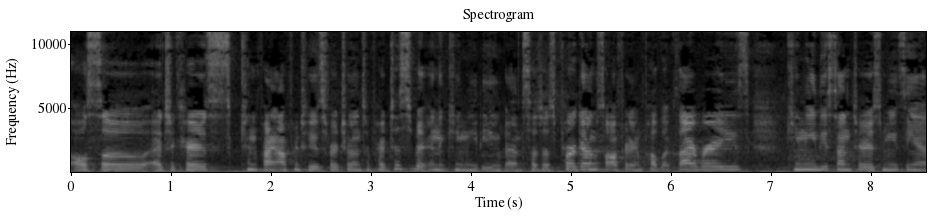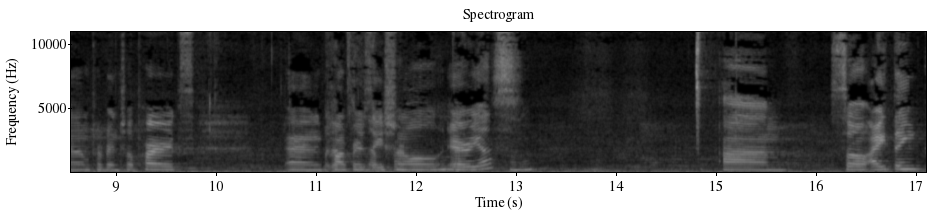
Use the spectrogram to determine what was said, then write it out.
also, educators can find opportunities for children to participate in the community events, such as programs offered in public libraries, community centers, museum, provincial parks, and cleanup conversational park. Mhm. areas. Mhm. Um, so I think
